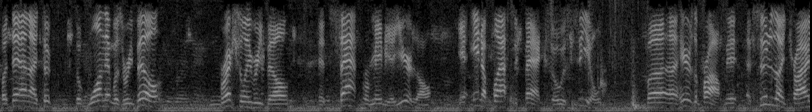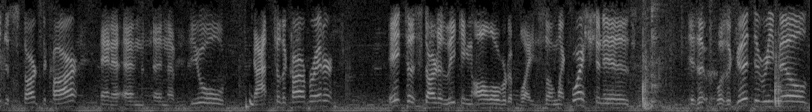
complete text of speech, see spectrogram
But then I took the one that was rebuilt, freshly rebuilt. It sat for maybe a year though, in a plastic bag, so it was sealed but uh, here's the problem: it, as soon as I tried to start the car and and and the fuel got to the carburetor, it just started leaking all over the place. So my question is: Is it was it good to rebuild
